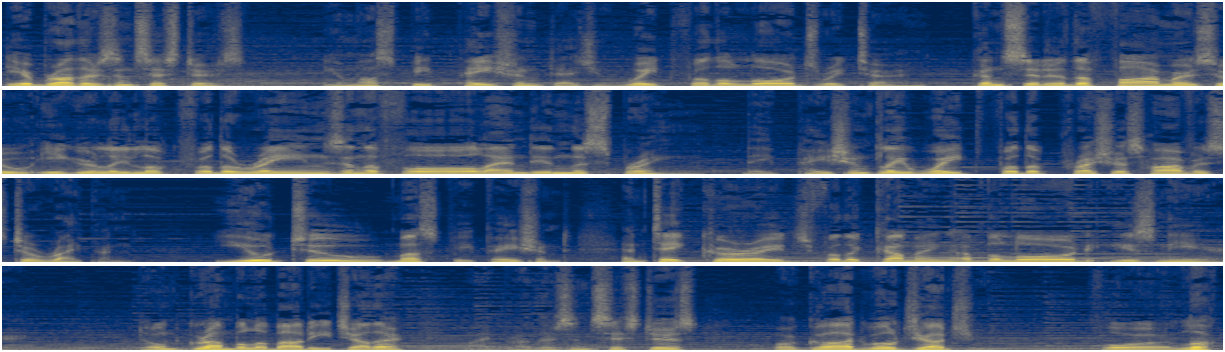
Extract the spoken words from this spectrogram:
Dear brothers and sisters, you must be patient as you wait for the Lord's return. Consider the farmers who eagerly look for the rains in the fall and in the spring. They patiently wait for the precious harvest to ripen. You too must be patient and take courage, for the coming of the Lord is near. Don't grumble about each other, my brothers and sisters, or God will judge you. For look,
